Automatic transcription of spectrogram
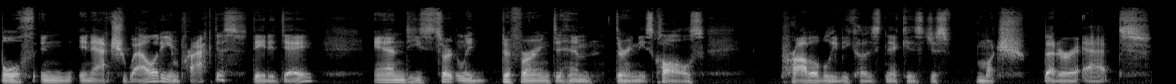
both in, in actuality and practice, day to day. And he's certainly deferring to him during these calls, probably because Nick is just much better at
